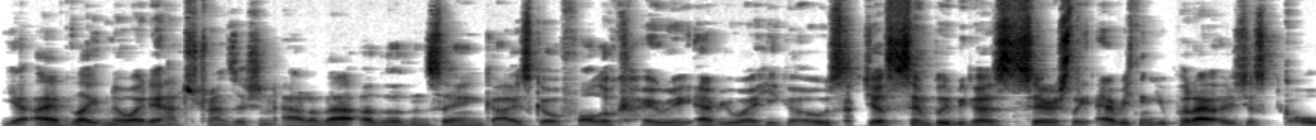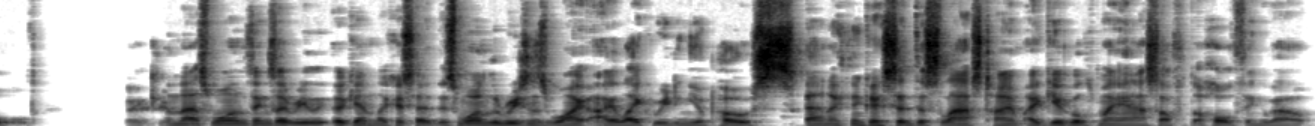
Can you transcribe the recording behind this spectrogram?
yeah, I have like no idea how to transition out of that other than saying, guys, go follow Kyrie everywhere he goes. just simply because, seriously, everything you put out is just gold. Thank you. And that's one of the things I really, again, like I said, it's one of the reasons why I like reading your posts. And I think I said this last time. I giggled my ass off at the whole thing about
